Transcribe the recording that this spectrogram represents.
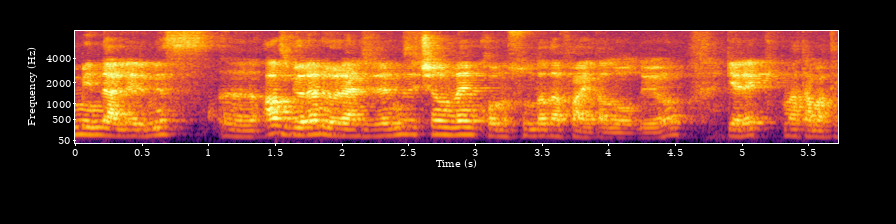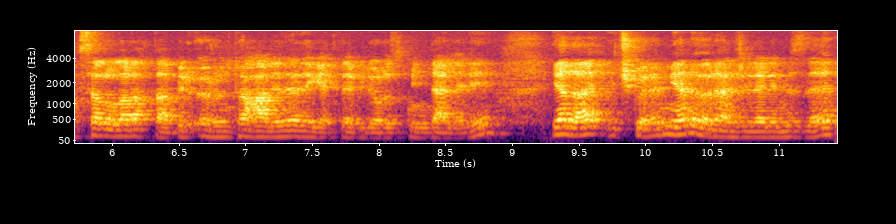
Bu minderlerimiz e, az gören öğrencilerimiz için renk konusunda da faydalı oluyor. Gerek matematiksel olarak da bir örüntü haline de getirebiliyoruz minderleri. Ya da hiç göremeyen öğrencilerimizle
